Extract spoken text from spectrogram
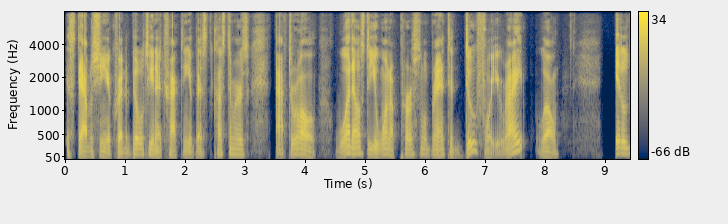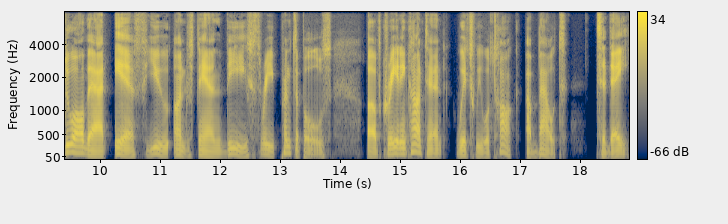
establishing your credibility, and attracting your best customers. After all, what else do you want a personal brand to do for you, right? Well, it'll do all that if you understand these three principles of creating content which we will talk about today.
